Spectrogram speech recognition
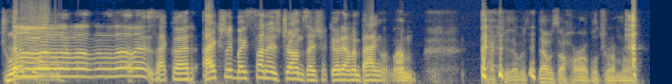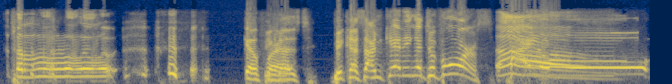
drum roll. Is that good? Actually, my son has drums. I should go down and bang on them. Actually, that was that was a horrible drum roll. go for it. because because I'm getting a divorce. Oh!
